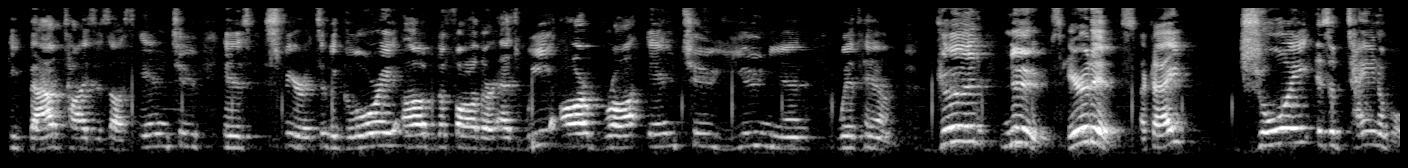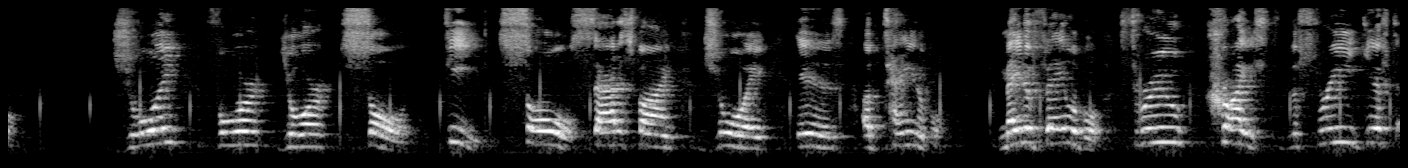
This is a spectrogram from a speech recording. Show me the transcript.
he baptizes us into his spirit to the glory of the Father as we are brought into union with him. Good news. Here it is, okay? Joy is obtainable. Joy for your soul. Deep, soul satisfying joy is obtainable, made available through Christ, the free gift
